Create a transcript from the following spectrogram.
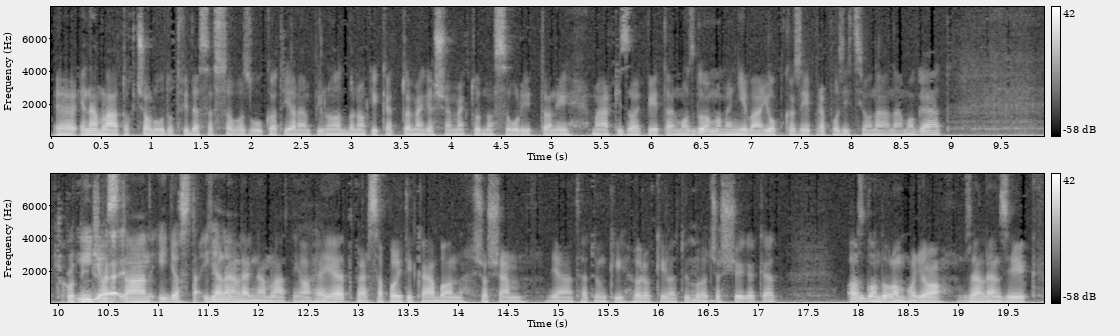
én nem látok csalódott Fideszes szavazókat jelen pillanatban, akiket tömegesen meg tudna szólítani Márkizaj Péter mozgalma, mert nyilván jobb középre pozícionálná magát. Csak ott így, aztán, így aztán jelenleg nem látni a helyet, persze a politikában sosem jelenthetünk ki örök életű mhm. bölcsességeket. Azt gondolom, hogy az ellenzék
